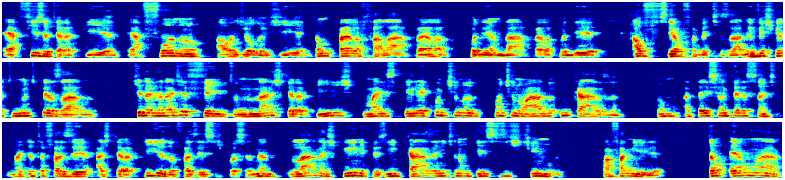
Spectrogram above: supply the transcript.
é a fisioterapia, é a fonoaudiologia. Então, para ela falar, para ela poder andar, para ela poder ser alfabetizada, é um investimento muito pesado que na verdade é feito nas terapias, mas ele é continu, continuado em casa. Então, até isso é interessante. Não adianta fazer as terapias ou fazer esses procedimentos lá nas clínicas e em casa a gente não ter esses estímulos com a família. Então, é uma,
